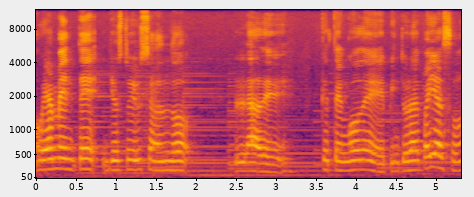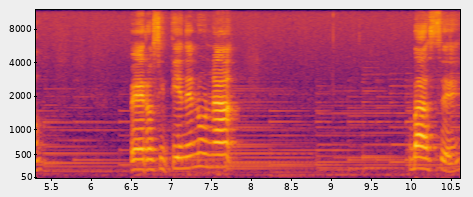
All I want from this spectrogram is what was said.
Obviamente yo estoy usando la de que tengo de pintura de payaso, pero si tienen una base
